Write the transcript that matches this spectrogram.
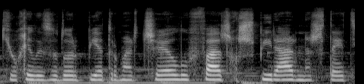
que o realizador Pietro Marcello faz respirar na estética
